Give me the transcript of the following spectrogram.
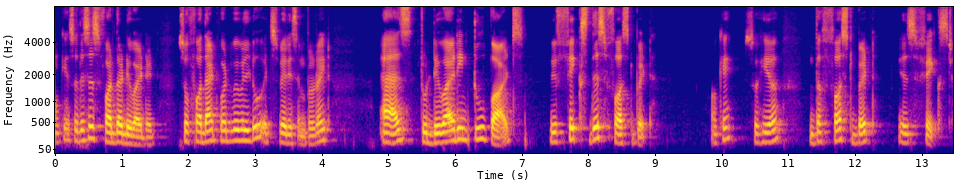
Okay so this is further divided. So for that what we will do? It's very simple right? As to divide in two parts we fix this first bit. Okay so here the first bit is fixed.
